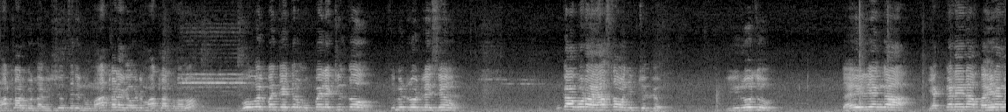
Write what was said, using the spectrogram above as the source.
మాట్లాడకూడదు ఆ విషయం సరే నువ్వు మాట్లాడే కాబట్టి మాట్లాడుతున్నాను. భోగోలు పంచాయతీలో ముప్పై లక్షలతో సిమెంట్ రోడ్లు వేసాం. ఇంకా కూడా వేస్తామని చెప్పి చెప్పాం. ఈరోజు ధైర్యంగా ఎక్కడైనా బహిరంగ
